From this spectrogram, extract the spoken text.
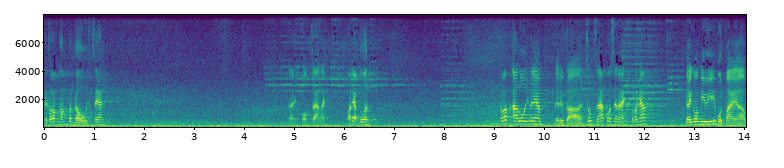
Đây các bác ngắm phần đầu của chiếc xe. Đấy form dáng này. Quá đẹp luôn. Các bác alo cho bên em để được uh, chốt giá con xe này các bác nhá. Đây các bác lưu ý một vài uh,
